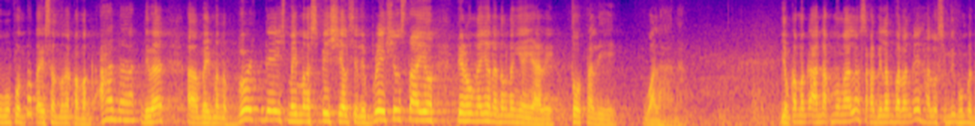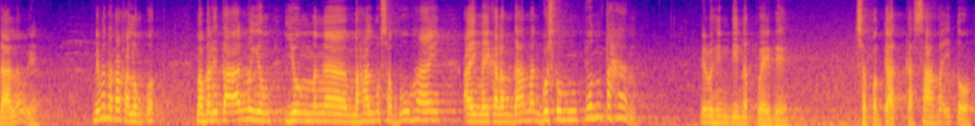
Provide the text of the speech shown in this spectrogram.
pumupunta tayo sa mga kamag-anak, di ba? Uh, may mga birthdays, may mga special celebrations tayo. Pero ngayon, anong nangyayari? Totally wala na. Yung kamag-anak mo nga lang sa kabilang barangay, halos hindi mo madalaw eh. Di ba nakakalungkot? Mabalitaan mo yung, yung mga mahal mo sa buhay ay may karamdaman, gusto mong puntahan. Pero hindi na pwede. Sapagkat kasama ito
